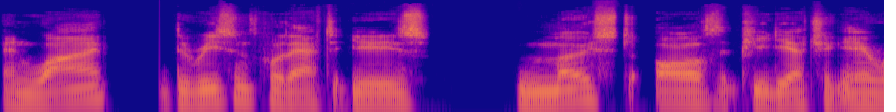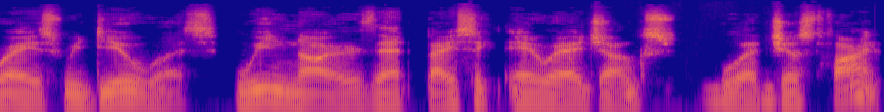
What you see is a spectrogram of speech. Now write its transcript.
And why? The reason for that is most of the pediatric airways we deal with, we know that basic airway adjuncts work just fine.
